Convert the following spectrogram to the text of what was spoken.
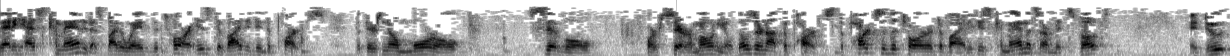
that He has commanded us. By the way, the Torah is divided into parts, but there's no moral, civil, or ceremonial. Those are not the parts. The parts of the Torah are divided. His commandments are mitzvot, edut,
